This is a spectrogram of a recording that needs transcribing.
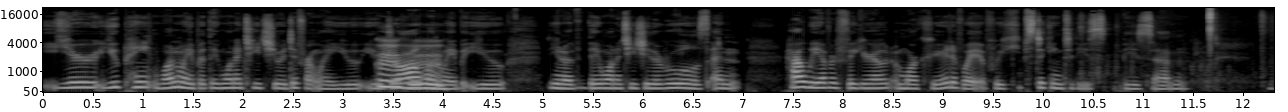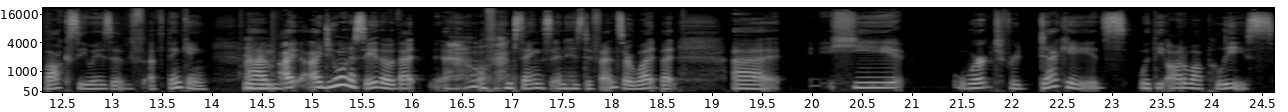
you're you paint one way, but they want to teach you a different way. You you draw one way, but you you know they want to teach you the rules and how we ever figure out a more creative way if we keep sticking to these these um, boxy ways of, of thinking. Um, I, I do want to say though that I don't know if I'm saying this in his defense or what, but uh, he worked for decades with the Ottawa police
